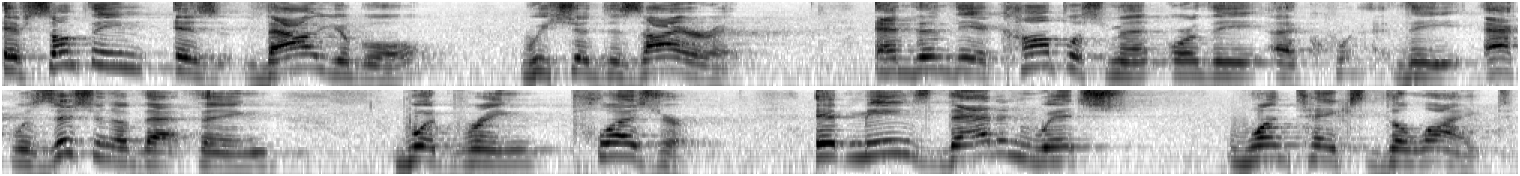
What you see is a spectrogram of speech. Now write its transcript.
if something is valuable, we should desire it. And then the accomplishment or the, the acquisition of that thing would bring pleasure. It means that in which one takes delight.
